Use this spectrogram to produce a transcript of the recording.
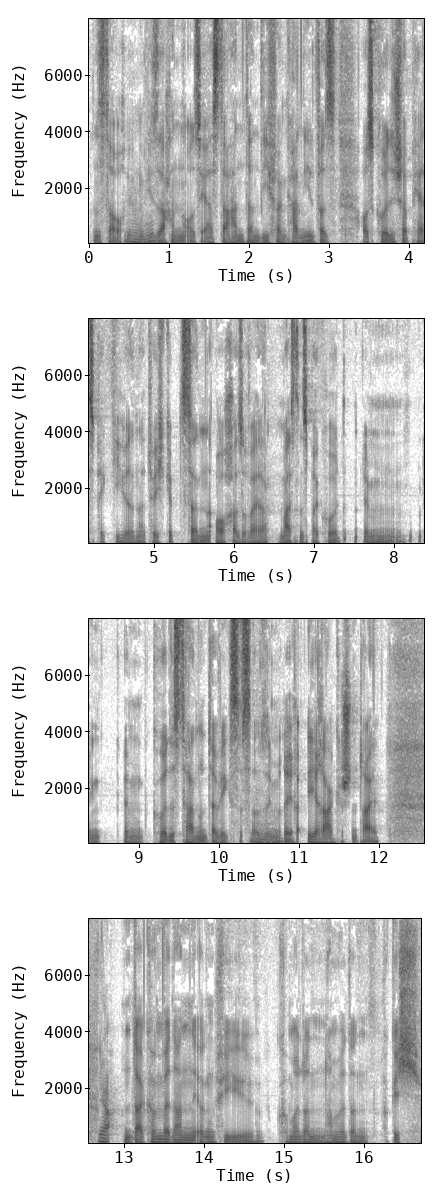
und uns da auch irgendwie mhm. Sachen aus erster Hand dann liefern kann, jedenfalls aus kurdischer Perspektive. Natürlich gibt es dann auch, also weil er meistens bei Kurden im, in, im Kurdistan unterwegs ist, also mhm. im irakischen Teil. Ja. Und da können wir dann irgendwie, kommen wir dann, haben wir dann wirklich,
